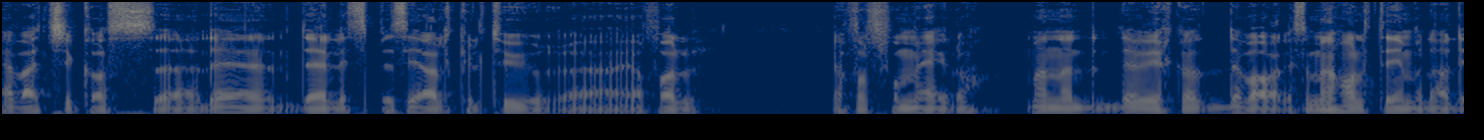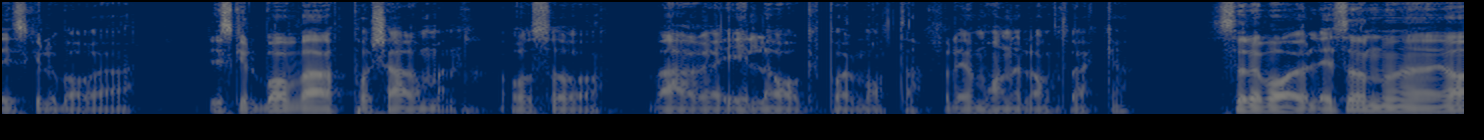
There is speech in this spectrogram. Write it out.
Jeg vet ikke hva det, er- det er litt spesiell kultur, eh, iallfall for meg, da. Men eh, det virker, Det var liksom en halvtime der de skulle bare De skulle bare være på skjermen, og så være i lag, på en måte. For det om han er langt vekke. Så det var jo litt sånn eh, Ja,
